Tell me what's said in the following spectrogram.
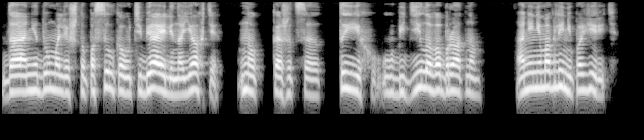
Да, они думали, что посылка у тебя или на яхте, но Кажется, Ты их убедила в обратном. Они не могли не поверить,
